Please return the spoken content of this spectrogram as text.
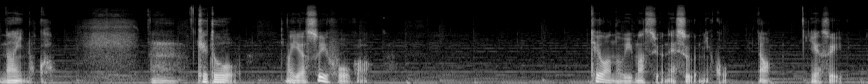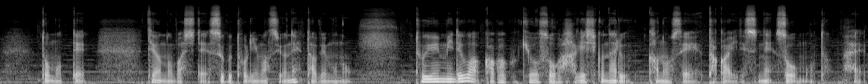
ないのかうんけど、まあ、安い方が手は伸びますよね、すぐにこう。あ、安いと思って手を伸ばしてすぐ取りますよね、食べ物。という意味では価格競争が激しくなる可能性高いですね、そう思うと。はい。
